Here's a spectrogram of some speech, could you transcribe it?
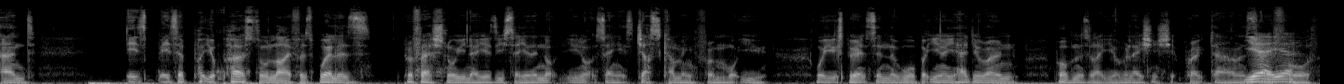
and it's it's a your personal life as well as professional. You know, as you say, you're not you're not saying it's just coming from what you what you experienced in the war, but you know, you had your own problems like your relationship broke down and yeah, so yeah. forth.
